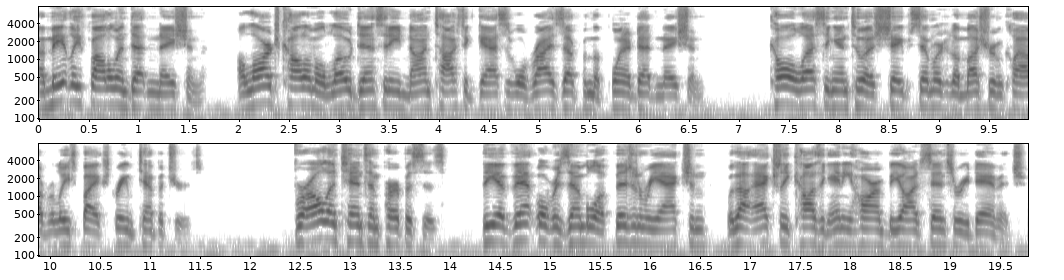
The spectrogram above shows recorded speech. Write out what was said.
Immediately following detonation, a large column of low-density, non-toxic gases will rise up from the point of detonation, coalescing into a shape similar to the mushroom cloud released by extreme temperatures. For all intents and purposes, the event will resemble a fission reaction without actually causing any harm beyond sensory damage.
